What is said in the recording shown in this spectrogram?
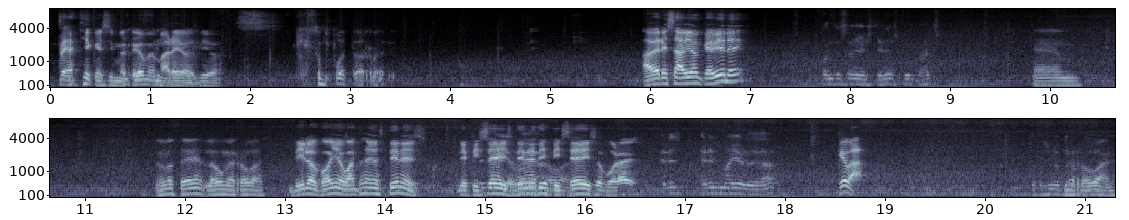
Espera, tío, que si me río me mareo, tío. Que es un potorro. A ver ese avión que viene. ¿Cuántos años tienes tú, Pach? Em, no lo sé, luego me robas. Dilo, coño, ¿cuántos años tienes? 16, Es tienes mayor, 16 o por ahí. ¿Eres, ¿Eres mayor de edad? ¿Qué va? Entonces no te Me roban.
